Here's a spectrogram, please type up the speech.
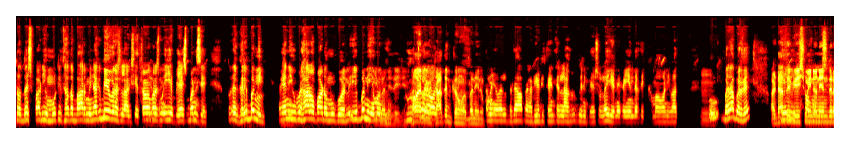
તો દસ પાડ્યું મોટી થતા બાર મહિના કે બે વર્ષ લાગશે. ત્રણ વર્ષમાં એ ભેંસ બનશે. તો એ ઘરે બની. એની ઉપર હારો પાડો મૂકો એટલે એ બની એમાં થઈ જાય. એટલે જાતે જ કરવું હોય બનીને તમે બધા આપણે અઢી અઢી ત્રણ ત્રણ લાખ રૂપિયાની ભેંસો લઈ અને કઈ અંદરથી કમાવાની વાત. બરાબર છે. અઢારથી વીસ મહિનાની અંદર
